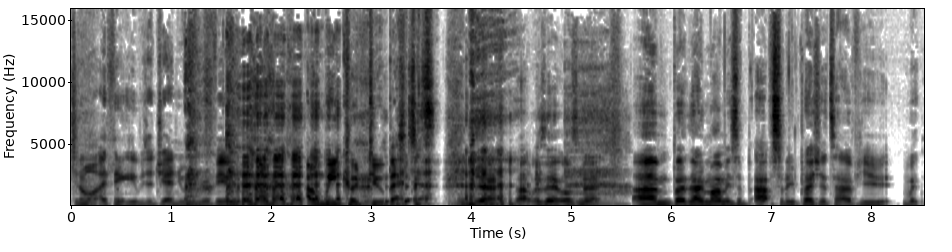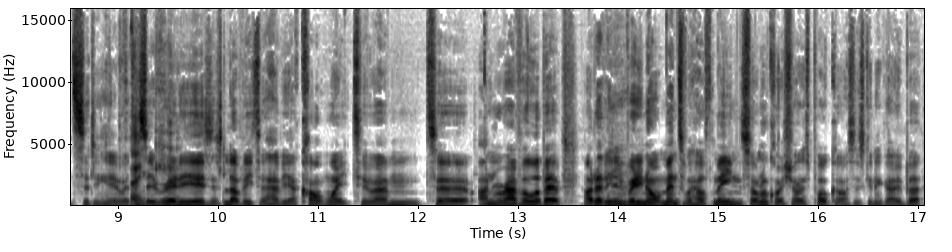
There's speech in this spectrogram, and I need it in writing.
Do you know what? I think it was a genuine review, and we could do better. yeah, that was it, wasn't it? Um, but no, Mum, it's an absolute pleasure to have you with, sitting here with us. It you. really is. It's lovely to have you. I can't wait to um, to unravel a bit. I don't think you really know what mental health means, so I'm not quite sure how this podcast is going to go. But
